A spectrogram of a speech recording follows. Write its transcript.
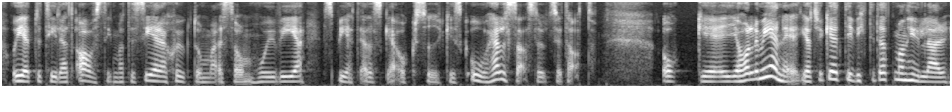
och hjälpte till att avstigmatisera sjukdomar som HIV, spetälska och psykisk ohälsa. Slutcitat. Och eh, jag håller med henne. Jag tycker att det är viktigt att man hyllar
